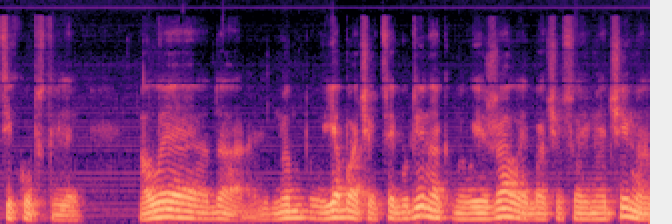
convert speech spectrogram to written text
цих обстрілів. Але да, ми, я бачив цей будинок, ми виїжджали, бачив своїми очима.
